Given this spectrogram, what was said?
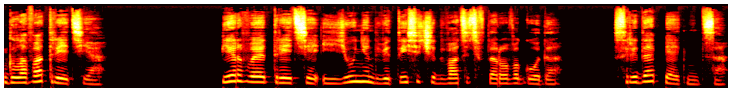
Глава третья. 1-3 июня 2022 года. Среда-пятница.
